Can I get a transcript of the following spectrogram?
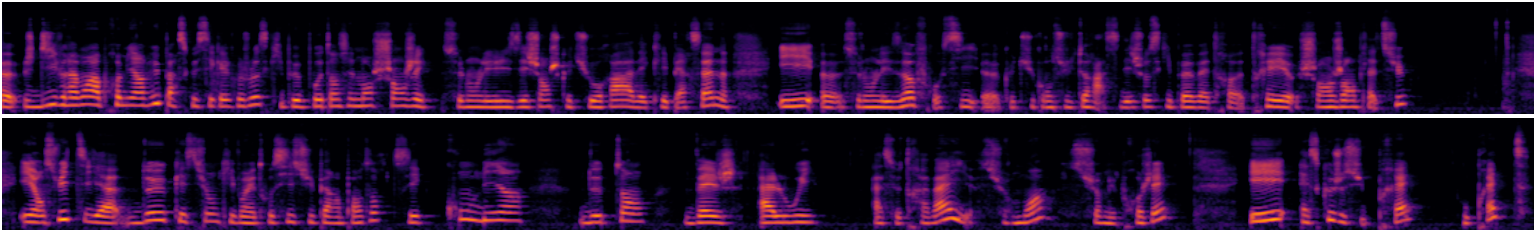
Euh, Je dis vraiment à première vue parce que c'est quelque chose qui peut potentiellement changer selon les échanges que tu auras avec les personnes et selon les offres aussi que tu consulteras. C'est des choses qui peuvent être très changeantes là-dessus. Et ensuite, il y a deux questions qui vont être aussi super importantes. C'est combien de temps vais-je allouer à ce travail sur moi, sur mes projets? Et est-ce que je suis prêt ou prête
